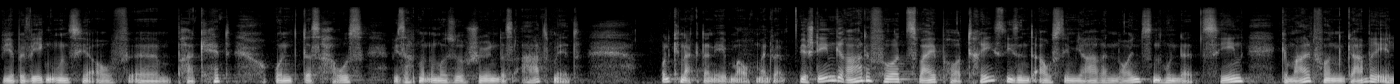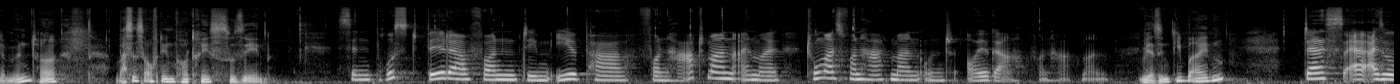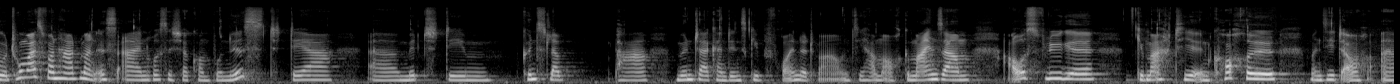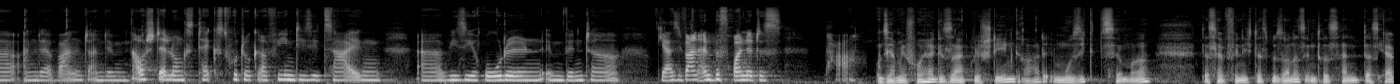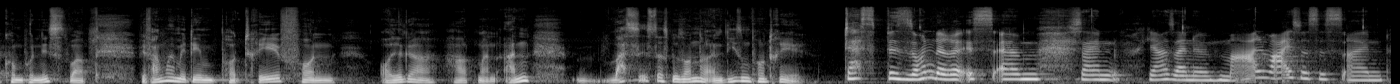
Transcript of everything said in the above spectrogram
wir bewegen uns hier auf äh, Parkett und das Haus, wie sagt man immer so schön, das atmet und knackt dann eben auch manchmal. Wir stehen gerade vor zwei Porträts, die sind aus dem Jahre 1910, gemalt von Gabriele Münter. Was ist auf den Porträts zu sehen? Es sind Brustbilder von dem Ehepaar von Hartmann, einmal Thomas von Hartmann und Olga von Hartmann. Wer sind die beiden? Das, äh, also Thomas von Hartmann ist ein russischer Komponist, der äh, mit dem Künstler Paar Münter-Kandinsky befreundet war. Und sie haben auch gemeinsam Ausflüge gemacht hier in Kochel. Man sieht auch äh, an der Wand, an dem Ausstellungstext Fotografien, die sie zeigen, äh, wie sie rodeln im Winter. Ja, sie waren ein befreundetes Paar. Und Sie haben mir vorher gesagt, wir stehen gerade im Musikzimmer. Deshalb finde ich das besonders interessant, dass er Komponist war. Wir fangen mal mit dem Porträt von Olga Hartmann an. Was ist das Besondere an diesem Porträt? Das Besondere ist ähm, sein, ja, seine Malweise. Es ist ein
